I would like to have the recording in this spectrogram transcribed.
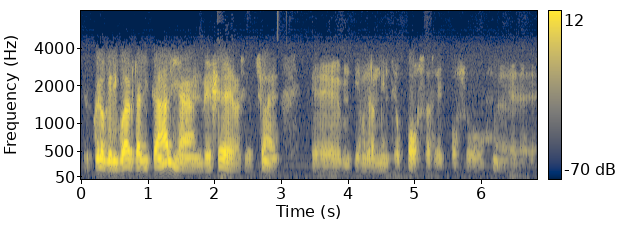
Per quello che riguarda l'Italia invece è una situazione eh, diametralmente opposta, se posso eh,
